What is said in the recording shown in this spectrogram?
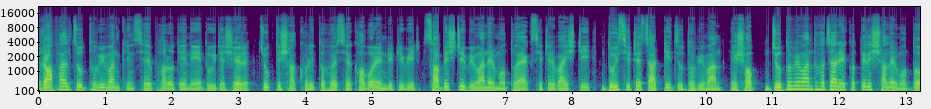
রাফেল যুদ্ধবিমান কিনছে ভারতে। এনে দুই দেশের চুক্তি স্বাক্ষরিত হয়েছে। খবর এনডিটিভির। ছাব্বিশটি বিমানের মধ্যে এক সিটের বাইশটি, দুই সিটে চারটি যুদ্ধবিমান। এসব যুদ্ধবিমান দু হাজার একত্রিশ সালের মধ্যে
